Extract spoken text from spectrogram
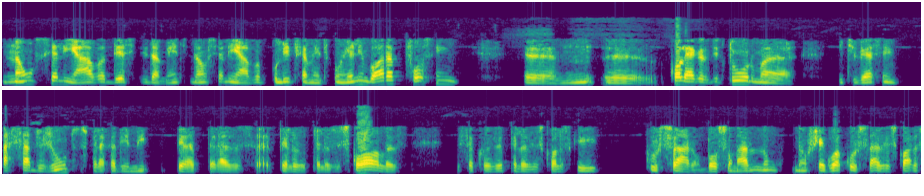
não se alinhava decididamente, não se alinhava politicamente com ele, embora fossem é, é, colegas de turma e tivessem passado juntos pela academia, pela, pelas, pelas, pelas escolas, essa coisa, pelas escolas que cursaram. Bolsonaro não, não chegou a cursar as escolas,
